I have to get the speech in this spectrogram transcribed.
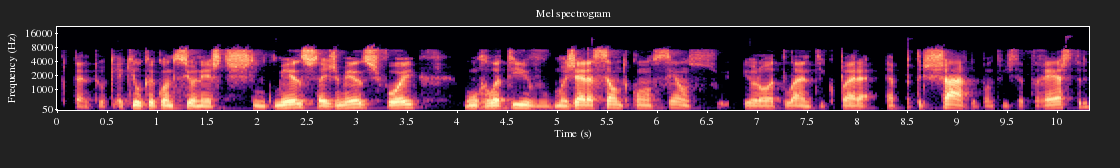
Portanto, aquilo que aconteceu nestes cinco meses, seis meses, foi um relativo, uma geração de consenso euroatlântico para apetrechar do ponto de vista terrestre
